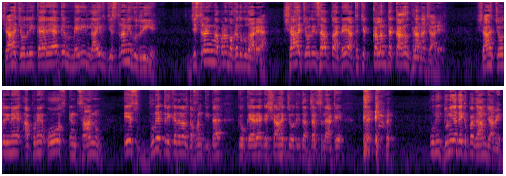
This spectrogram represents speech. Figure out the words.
ਸ਼ਾਹ ਚੌਧਰੀ ਕਹਿ ਰਿਹਾ ਕਿ ਮੇਰੀ ਲਾਈਫ ਜਿਸ ਤਰ੍ਹਾਂ ਵੀ ਗੁਜ਼ਰੀ ਹੈ ਜਿਸ ਤਰ੍ਹਾਂ ਵੀ ਮੈਂ ਆਪਣਾ ਵਕਤ ਗੁਜ਼ਾਰਿਆ, ਸ਼ਾਹ ਚੌਧਰੀ ਸਾਹਿਬ ਤੁਹਾਡੇ ਹੱਥ 'ਚ ਕਲਮ ਤੇ ਕਾਗਜ਼ ਫੜਾਉਣਾ ਚਾਹ ਰਿਹਾ। ਸ਼ਾਹ ਚੌਧਰੀ ਨੇ ਆਪਣੇ ਉਸ ਇਨਸਾਨ ਨੂੰ ਇਸ ਬੁਰੇ ਤਰੀਕੇ ਦੇ ਨਾਲ ਦਫਨ ਕੀਤਾ ਕਿ ਉਹ ਕਹਿ ਰਿਹਾ ਕਿ ਸ਼ਾਹ ਚੌਧਰੀ ਦਾ ਦਰਸ ਲੈ ਕੇ ਪੂਰੀ ਦੁਨੀਆ ਦੇ ਇੱਕ ਪੈਗਾਮ ਜਾਵੇ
